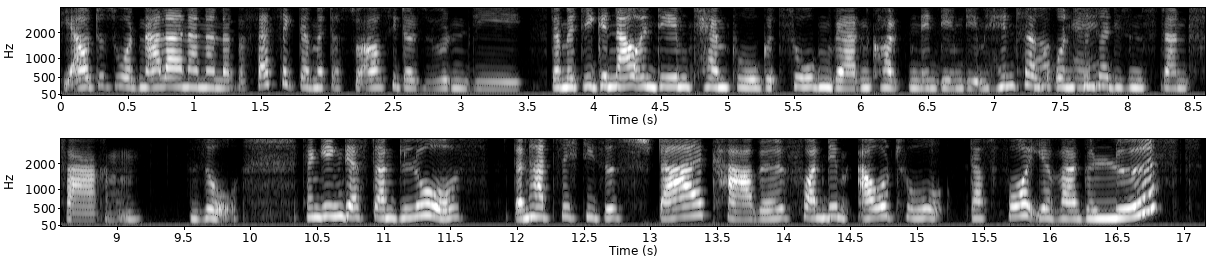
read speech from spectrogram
die Autos wurden alle aneinander befestigt, damit das so aussieht, als würden die, damit die genau in dem Tempo gezogen werden konnten, in dem die im Hintergrund Okay. hinter diesem Stunt fahren. So, dann ging der Stunt los. Dann hat sich dieses Stahlkabel von dem Auto, das vor ihr war, gelöst,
